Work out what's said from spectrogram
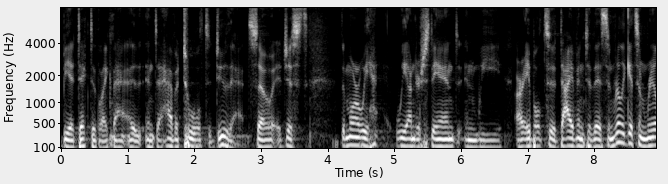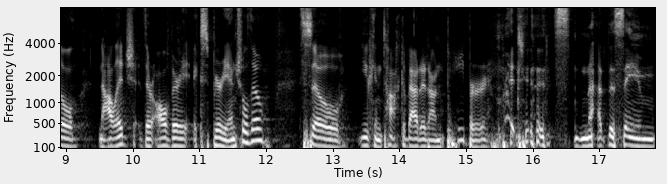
be addicted like that and to have a tool to do that. So it just the more we ha- we understand and we are able to dive into this and really get some real knowledge. They're all very experiential, though. So you can talk about it on paper, but it's not the same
